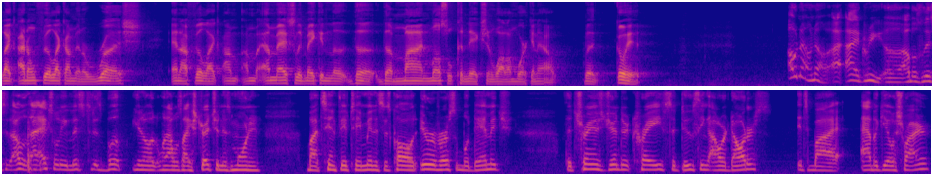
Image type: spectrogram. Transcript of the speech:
Like I don't feel like I'm in a rush and I feel like I'm I'm I'm actually making the the the mind muscle connection while I'm working out. But go ahead. Oh no, no, I, I agree. Uh, I was listening. I was I actually listened to this book. You know, when I was like stretching this morning, by 10, 15 minutes. It's called Irreversible Damage: The Transgender Craze Seducing Our Daughters. It's by Abigail Shrier,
